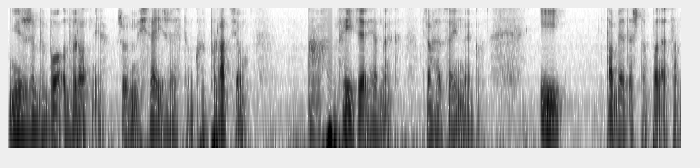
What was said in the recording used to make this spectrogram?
niż żeby było odwrotnie, żeby myśleli, że jestem korporacją, a wyjdzie jednak trochę co innego. I Tobie też to polecam.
